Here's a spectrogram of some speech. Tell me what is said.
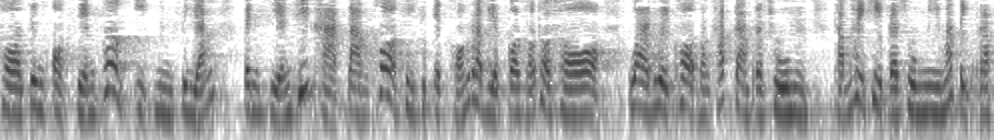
ช จึงออกเสียงเพิ่มอีกหนึ่งเสียง เป็นเสียงที่ขาดตามข้อ 41 ของระเบียบกสทช ว่าด้วยข้อบังคับการประชุมทำให้ที่ประชุมมีมติรับ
